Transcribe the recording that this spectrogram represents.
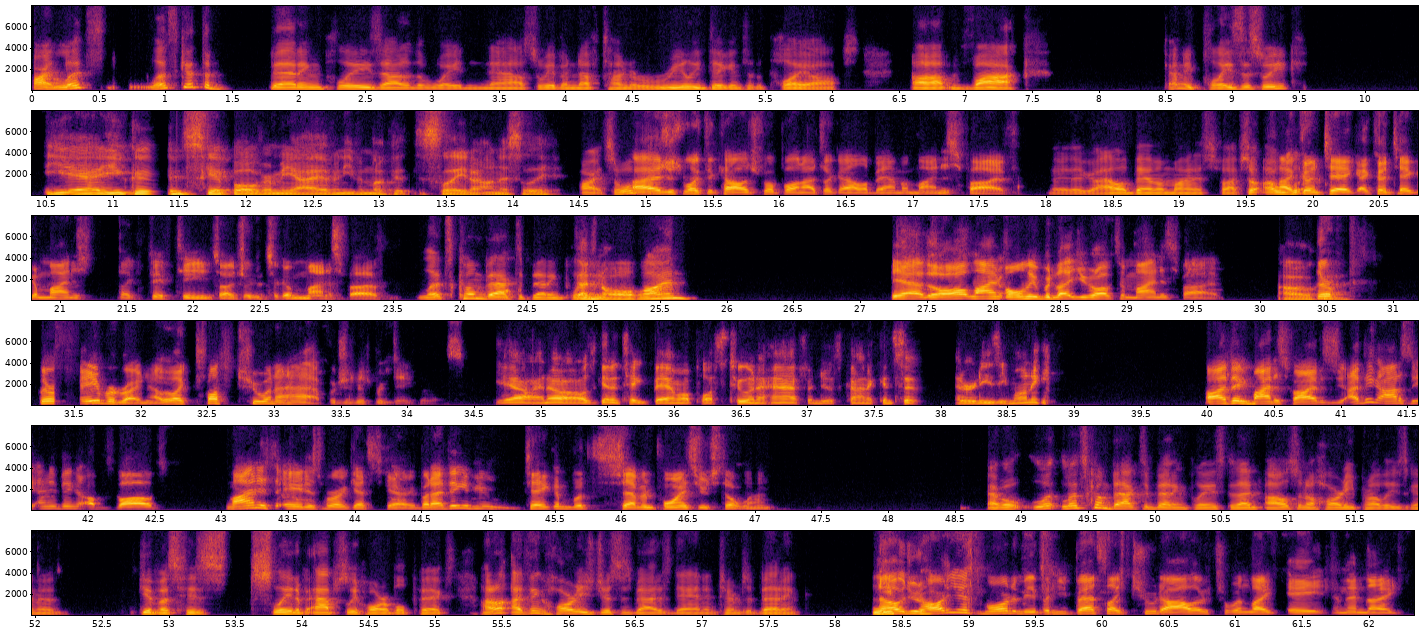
All right, let's let's get the betting plays out of the way now so we have enough time to really dig into the playoffs. Uh Vok, got any plays this week? Yeah, you could skip over me. I haven't even looked at the slate, honestly. All right, so we'll I just looked at college football and I took Alabama minus five. There, there you go. Alabama minus five. So oh, I let- couldn't take I couldn't take a minus like fifteen, so I took took a minus five. let's come back to betting Is that plays. an alt line? Yeah, the alt line only would let you go up to minus five. Oh, okay. They're they're favored right now. They're like plus two and a half, which is just ridiculous. Yeah, I know. I was gonna take Bama plus two and a half and just kind of consider it easy money. I think minus five is. I think honestly, anything above minus eight is where it gets scary. But I think if you take them with seven points, you'd still win. All right, well, let, let's come back to betting plays because I, I also know Hardy probably is going to give us his slate of absolutely horrible picks. I don't. I think Hardy's just as bad as Dan in terms of betting. No, dude, Hardy is more to me, but he bets like two dollars to win like eight, and then like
